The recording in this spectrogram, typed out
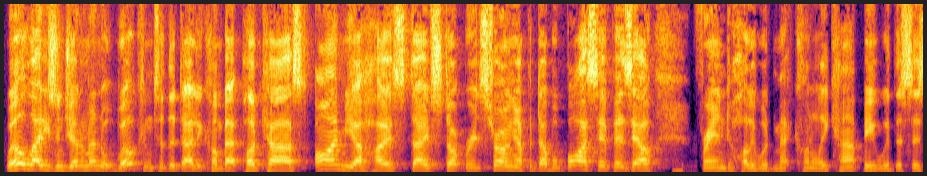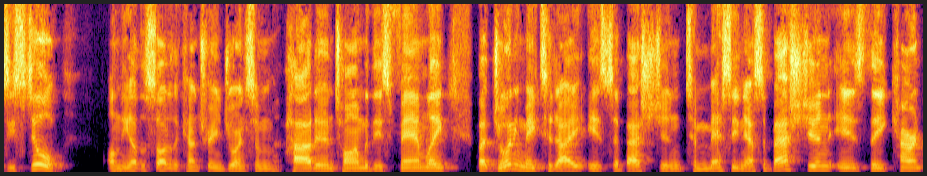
Well, ladies and gentlemen, welcome to the Daily Combat Podcast. I'm your host, Dave Stockbridge, throwing up a double bicep as our friend Hollywood Matt Connolly can't be with us as he's still on the other side of the country enjoying some hard earned time with his family. But joining me today is Sebastian Temesi. Now, Sebastian is the current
